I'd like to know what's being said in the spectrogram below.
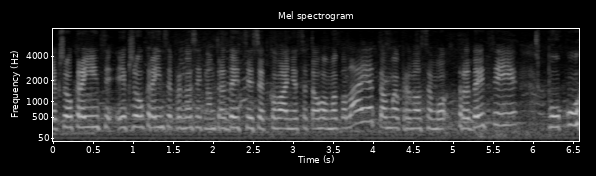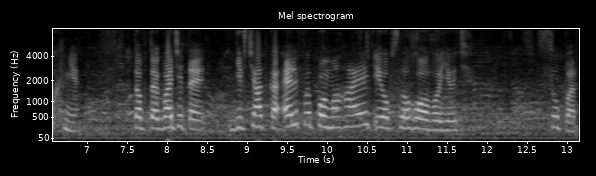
якщо українці, якщо українці приносять нам традиції святкування Святого Миколая, то ми приносимо традиції по кухні. Тобто, як бачите, дівчатка ельфи допомагають і обслуговують. Супер.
